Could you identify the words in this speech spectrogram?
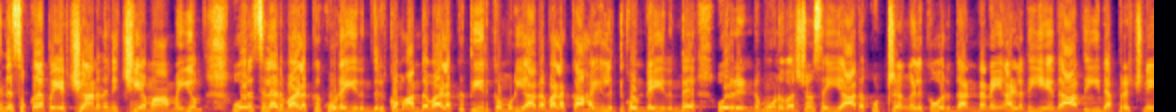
இந்த சுக்கர பயிற்சியானது நிச்சயமா அமையும். ஒரு சிலர் வழக்கு கூட இருந்திருக்கும். அந்த வழக்கு தீர்க்க முடியாத வழக்காக இழுத்துக்கொண்டே இருந்து ஒரு ரெண்டு மூணு வருஷம் செய்யாத குற்றங்களுக்கு ஒரு தண்டனை அல்லது ஏதாவது இடப்பிரச்சனை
